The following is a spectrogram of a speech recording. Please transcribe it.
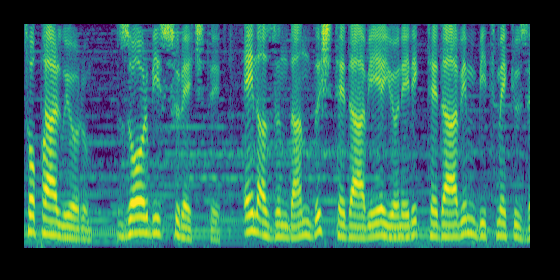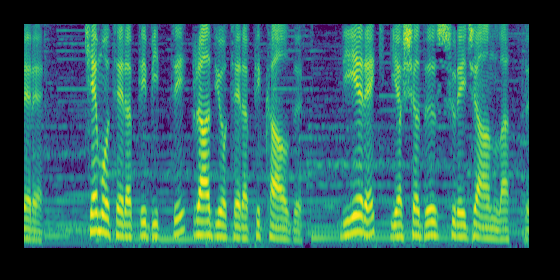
Toparlıyorum. Zor bir süreçti. En azından dış tedaviye yönelik tedavim bitmek üzere. Kemoterapi bitti, radyoterapi kaldı. Diyerek, yaşadığı süreci anlattı.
